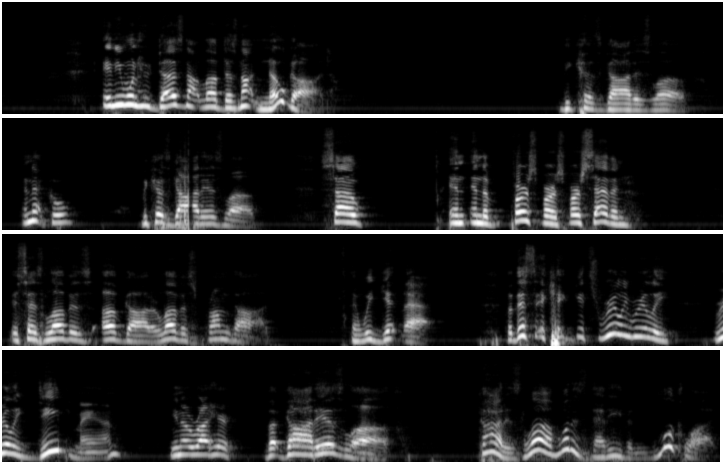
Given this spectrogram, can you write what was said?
Anyone who does not love does not know God because God is love. Isn't that cool? Because God is love. So, in, in the first verse, verse 7, it says love is of God or love is from God. And we get that. But this, it gets really, really, really deep, man. You know, right here. But God is love. God is love. What does that even look like?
